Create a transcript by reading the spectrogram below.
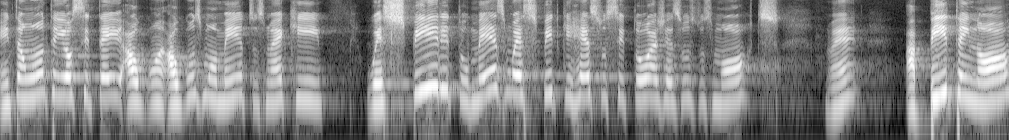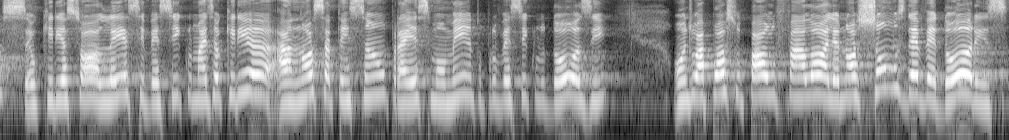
Então, ontem eu citei alguns momentos, não é, que o Espírito, o mesmo Espírito que ressuscitou a Jesus dos mortos, não é, habita em nós. Eu queria só ler esse versículo, mas eu queria a nossa atenção para esse momento, para o versículo 12, onde o apóstolo Paulo fala: olha, nós somos devedores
